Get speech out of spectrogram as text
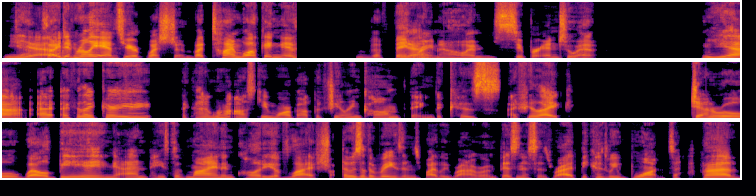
Yeah. So I didn't really answer your question, but time blocking is the thing Yeah. right now. I'm super into it. Yeah. I, I feel like mm. I I kind of want to ask you more about the feeling calm thing because I feel like general well-being and peace of mind and quality of life those are the reasons why we run our own businesses right because we want to have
